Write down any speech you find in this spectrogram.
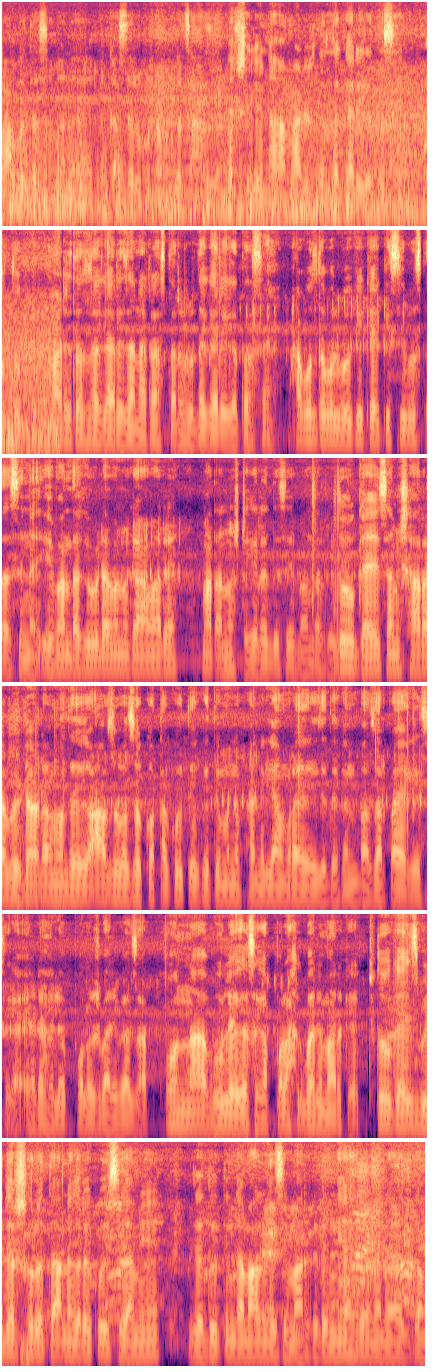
বাবুদাসে মানে গাছের উপর আমাদের জাহাজ গেল। অ্যাকচুয়ালি না মাটির তলতে গাড়ি গেতেছে। কত মাটির তলতে গাড়ি জানা রাস্তার উপর গাড়ি গেতেছে। আবল তো বলব কি কে কিছু বুঝতে আসি না। এই বান্ধাকপিটা মানে আমার মাথা নষ্ট করে দিছে এই বান্ধাকপি তো গাইস আমি সারা ভিডিওটার মধ্যে আজুবাজু কথা কইতে কইতে মানে ফাইনালি আমরা এই যে দেখেন বাজার পাই গেছে গা। এটা হলো পলাশবাড়ি বাজার। ও না ভুল হয়ে গেছে গা পলাশবাড়ি মার্কেট তো গাইস ভিডিওর শুরুতে অনেক করে কইছি আমি যে দুই তিনটা মাল নিয়েছি মার্কেটে নিয়ে হেরে মানে একদম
